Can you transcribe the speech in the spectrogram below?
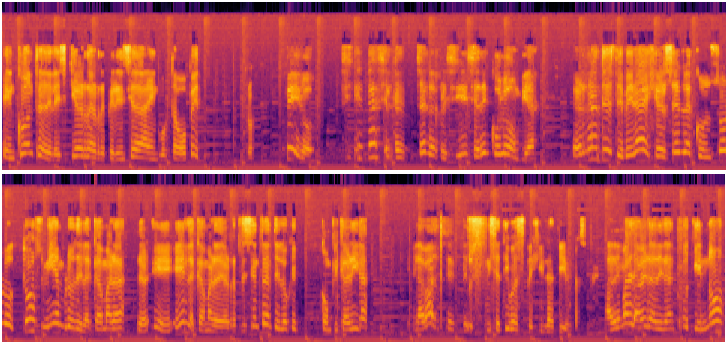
en contra de la izquierda referenciada en Gustavo Petro. Pero, si se hace alcanzar la presidencia de Colombia, Hernández deberá ejercerla con solo dos miembros de la Cámara eh, en la Cámara de Representantes, lo que complicaría el avance de sus iniciativas legislativas. Además de haber adelantado que no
